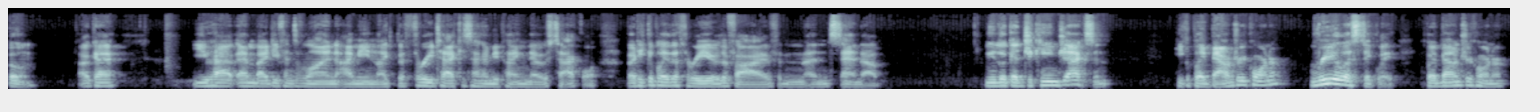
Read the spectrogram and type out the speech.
boom. Okay. You have, and by defensive line, I mean like the three tech, he's not going to be playing nose tackle, but he could play the three or the five and, and stand up. You look at Jakeem Jackson, he could play boundary corner. Realistically, play boundary corner,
